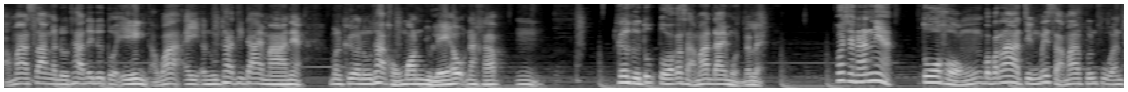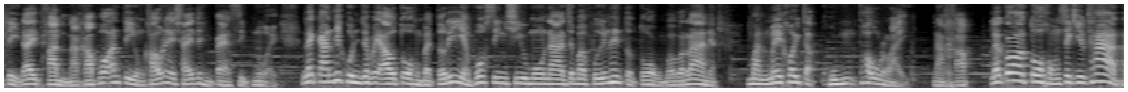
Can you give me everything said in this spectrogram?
สามารถสร้างอนุธาตุได้ด้วยตัวเอง แต่ว่าไออนุธาตุที่ได้มาเนี่ยมันคืออนุธาตุของมอนอยู่แล้วนะครับอืมก็คือทุกตัวก็สามารถได้หมดนั่นแหละ เพราะฉะนั้นเนี่ย ตัวของบาบาร่าจึงไม่สามารถฟื้นฟูอันติได้ทันนะครับ เพราะอันติของเขาเนี่ยใช้ถึง 80 หน่วย และการที่คุณจะไปเอาตัวของแบตเตอรี่อย่างพวกซิงชิลโมนาจะมาฟื้นให้ตัวตัวของบาบาร่าเนี่ยมันไม่ค่อยจะคุ้มเท่าไหร่นะครับแล้วก็ตัวของสกิลธาตุ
